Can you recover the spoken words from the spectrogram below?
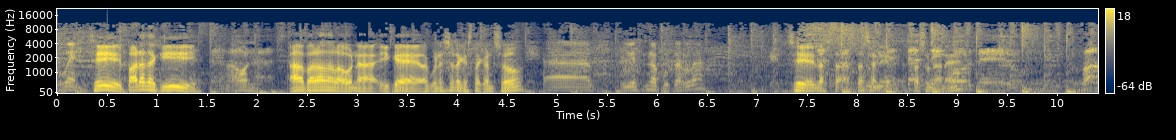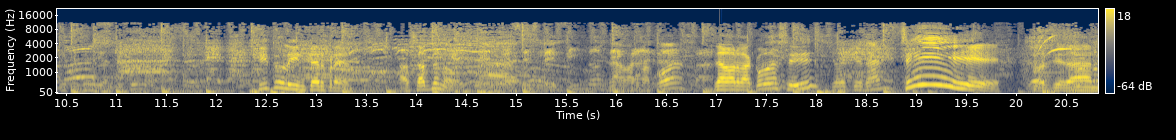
Rubén, Sí, para d'aquí. de la ONA. Ah, para de la Ona. I què, la coneixes aquesta cançó? Uh, Podries una posar-la? Sí, està, està, sonant, està sonant, eh? Títol? I intèrpret. El saps o no? La barbacoa? La barbacoa, sí? George Dan? Sí! George Dan,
